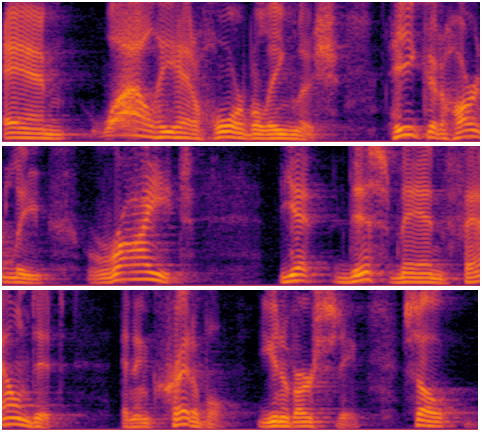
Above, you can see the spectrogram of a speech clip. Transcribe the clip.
And while he had horrible English, he could hardly write. Yet this man founded an incredible university. So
